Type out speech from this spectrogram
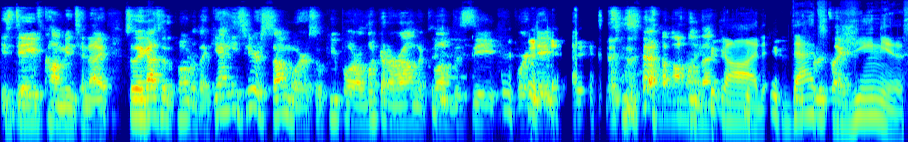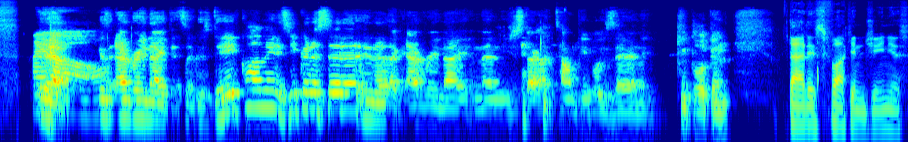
is Dave coming tonight so they got to the point where like yeah he's here somewhere so people are looking around the club to see where Dave is Oh my night. God, that's like- genius. Yeah. Because every night it's like, is Dave coming? Is he gonna sit it? And like every night, and then you just start like telling people he's there, and they keep looking. That is fucking genius.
